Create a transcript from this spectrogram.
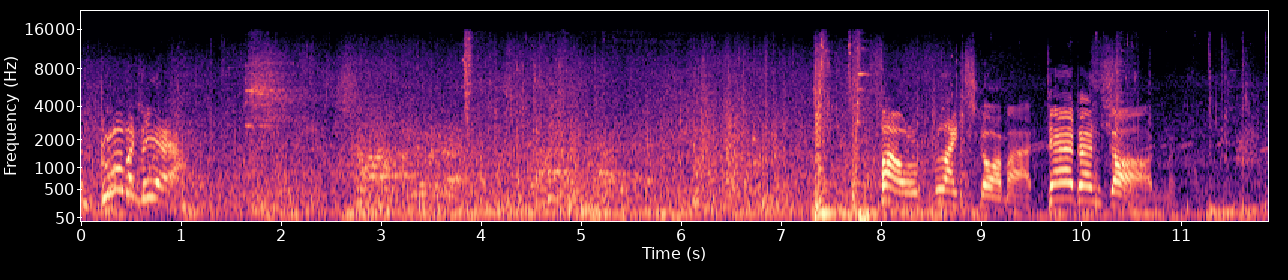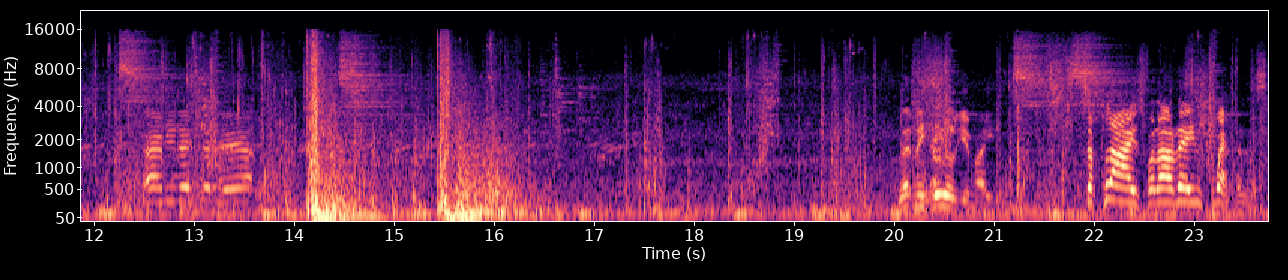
magic and gloom at the air! Foul Blightstormer, dead and gone. Ammunition here! Let me heal you, maiden. Supplies for our ranged weapons.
